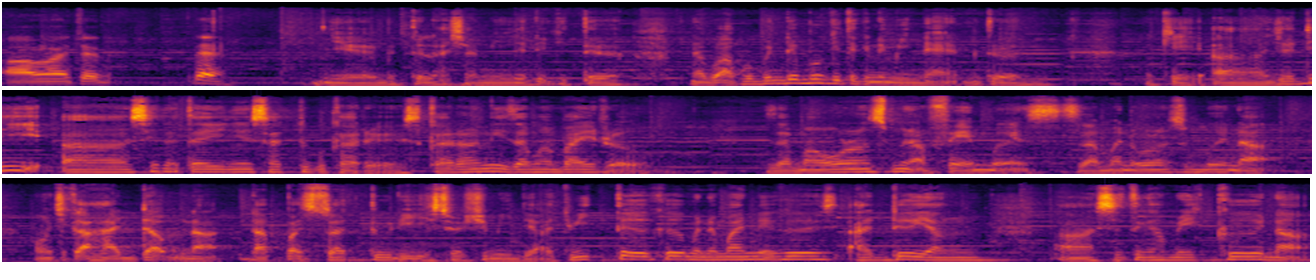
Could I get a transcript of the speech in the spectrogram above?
oh, macam. Deh. Ya betul lah Syami Jadi kita nak buat apa benda pun kita kena minat Betul. Okay uh, Jadi uh, saya nak tanya satu perkara. Sekarang ni zaman viral. Zaman orang semua nak famous. Zaman orang semua nak Orang cakap hadap nak dapat sesuatu di social media. Twitter ke mana-mana ke Ada yang uh, setengah mereka nak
